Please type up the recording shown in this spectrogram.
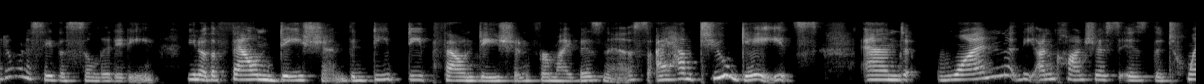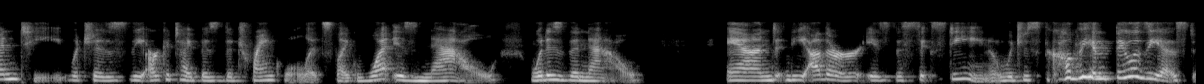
I don't want to say the solidity, you know, the foundation, the deep, deep foundation for my business. I have two gates, and one, the unconscious is the 20, which is the archetype is the tranquil. It's like, what is now? What is the now? And the other is the 16 which is called the enthusiast.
